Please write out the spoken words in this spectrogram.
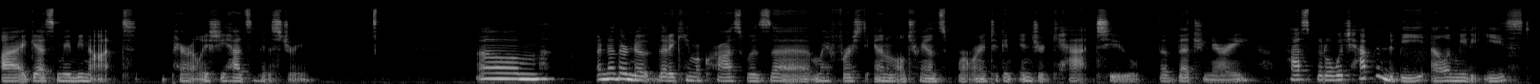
I guess maybe not. Apparently, she had some history. Um, another note that I came across was uh, my first animal transport when I took an injured cat to the veterinary hospital, which happened to be Alameda East,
